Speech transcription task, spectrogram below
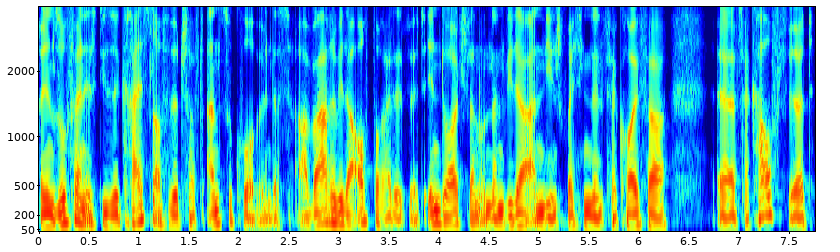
Und insofern ist diese Kreislaufwirtschaft anzukurbeln, dass Ware wieder aufbereitet wird in Deutschland und dann wieder an die entsprechenden Verkäufer äh, verkauft wird,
